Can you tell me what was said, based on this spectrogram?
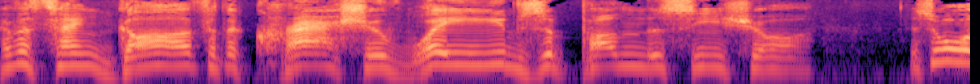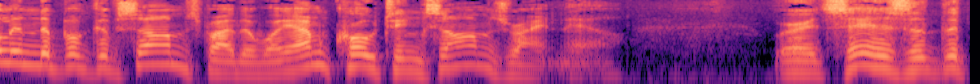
Ever thank God for the crash of waves upon the seashore? It's all in the book of Psalms, by the way. I'm quoting Psalms right now, where it says that the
